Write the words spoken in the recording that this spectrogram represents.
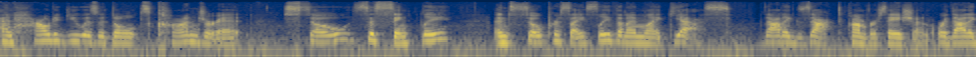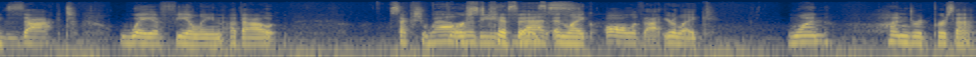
And how did you as adults conjure it so succinctly and so precisely that I'm like, yes, that exact conversation or that exact way of feeling about Sexuality, first kisses yes. and like all of that. You're like 100%.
